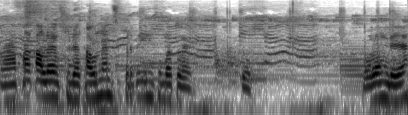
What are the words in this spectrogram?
Rata kalau yang sudah tahunan seperti ini sobat kawan tuh. Bolong deh ya.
